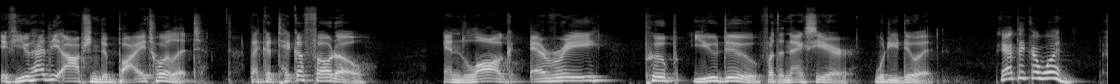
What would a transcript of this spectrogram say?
If you had the option to buy a toilet that could take a photo and log every poop you do for the next year, would you do it? Yeah, I think I would.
